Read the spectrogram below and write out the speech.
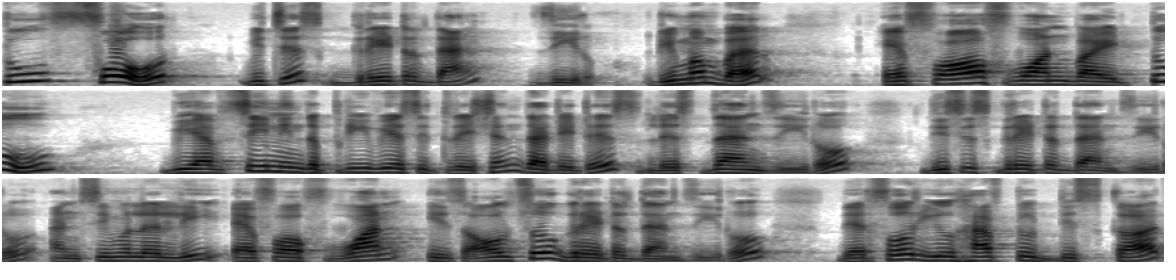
0.24 which is greater than 0. Remember f of 1 by 2 we have seen in the previous iteration that it is less than 0, this is greater than 0 and similarly f of 1 is also greater than 0. Therefore, you have to discard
